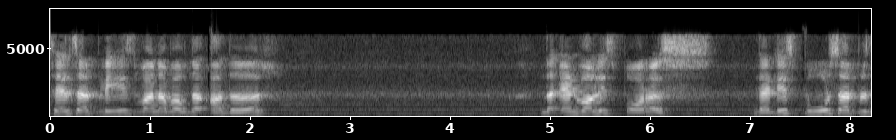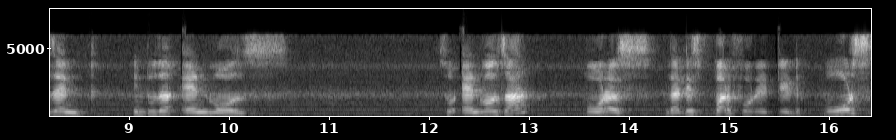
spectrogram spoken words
Cells are placed one above the other. The end wall is porous that is pores are present into the end walls. So end walls are porous. That is perforated. Pores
